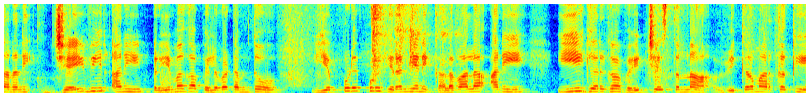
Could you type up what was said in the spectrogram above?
తనని జైవీర్ అని ప్రేమగా పిలవటంతో ఎప్పుడెప్పుడు హిరణ్యని కలవాలా అని ఈగర్గా వెయిట్ చేస్తున్న విక్రమార్కకి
